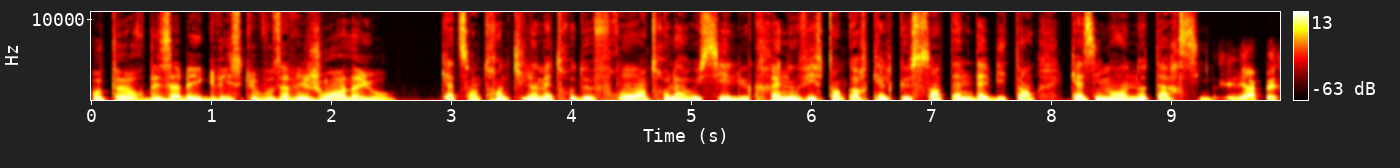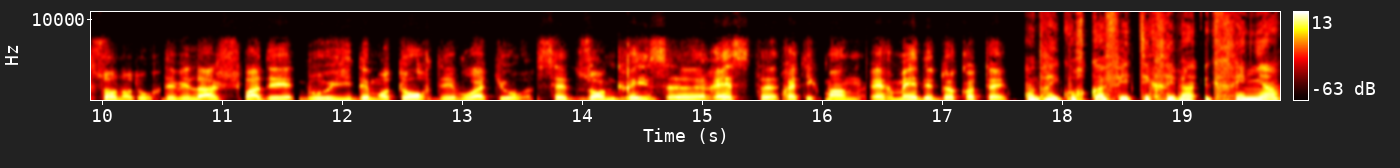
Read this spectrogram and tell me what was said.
auteur des Abeilles grises que vous avez joint à Naïo. 430 km de front entre la Russie et l'Ukraine où vivent encore quelques centaines d'habitants, quasiment en autarcie. Il n'y a personne autour des villages, pas de bruit des moteurs, des voitures. Cette zone grise euh, reste pratiquement fermée des deux côtés. Andrei Kourkov est écrivain ukrainien.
